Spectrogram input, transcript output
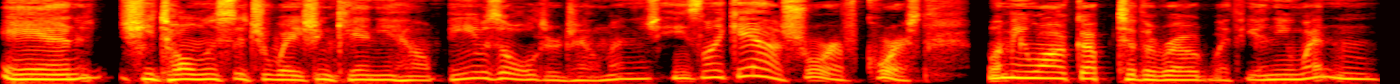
And she told him the situation. Can you help me? He was an older gentleman. He's like, Yeah, sure, of course. Let me walk up to the road with you. And he went and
